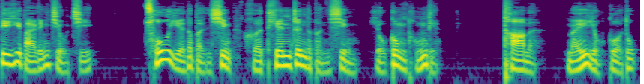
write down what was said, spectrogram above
第一百零九集，粗野的本性和天真的本性有共同点，他们没有过度。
